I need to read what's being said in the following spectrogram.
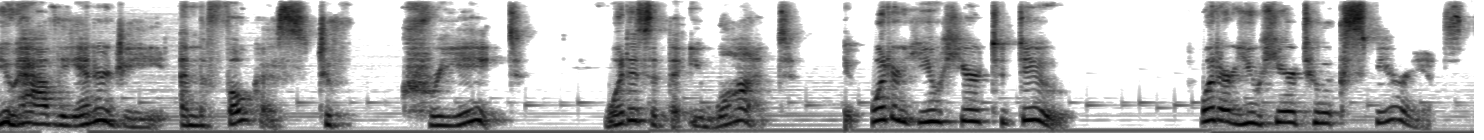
You have the energy and the focus to create. What is it that you want? What are you here to do? What are you here to experience?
